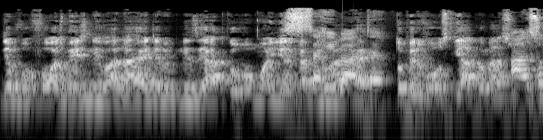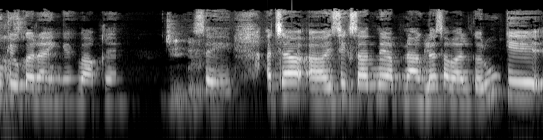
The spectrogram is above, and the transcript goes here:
جب وہ فوج بھیجنے والا ہے جب ابن زیاد کو وہ معین کرنے والا ہے تو پھر وہ اس کی آنکھوں میں آنسو کیوں کرائیں گے؟ واقعی جی صحیح۔ اچھا اسی کے ساتھ میں اپنا اگلا سوال کروں کہ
